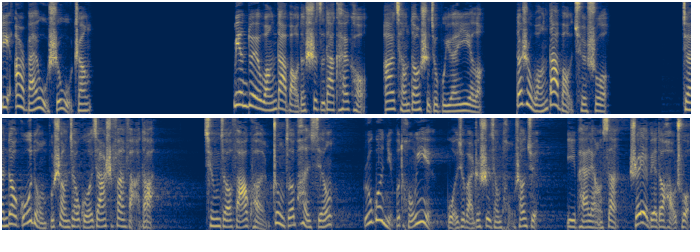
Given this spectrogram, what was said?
第二百五十五章，面对王大宝的狮子大开口，阿强当时就不愿意了。但是王大宝却说：“捡到古董不上交国家是犯法的，轻则罚款，重则判刑。如果你不同意，我就把这事情捅上去，一拍两散，谁也别得好处。”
